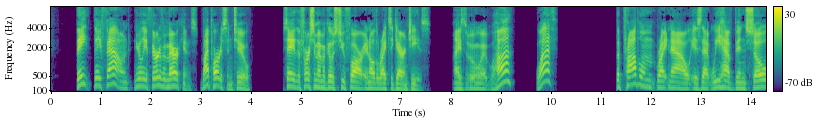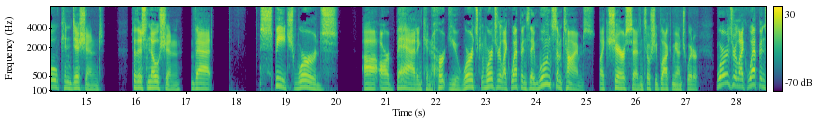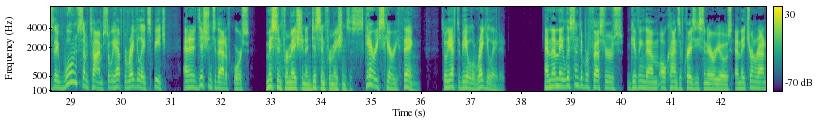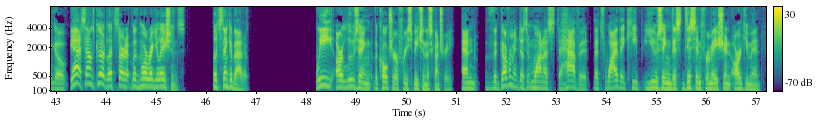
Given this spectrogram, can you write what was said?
They they found nearly a third of Americans, bipartisan too, say the First Amendment goes too far in all the rights it guarantees. I huh? What? The problem right now is that we have been so conditioned to this notion that speech, words, uh, are bad and can hurt you. Words words are like weapons; they wound sometimes, like Cher said until she blocked me on Twitter. Words are like weapons; they wound sometimes. So we have to regulate speech. And in addition to that, of course, misinformation and disinformation is a scary, scary thing. So we have to be able to regulate it. And then they listen to professors giving them all kinds of crazy scenarios, and they turn around and go, "Yeah, sounds good. Let's start with more regulations. Let's think about it." we are losing the culture of free speech in this country. And the government doesn't want us to have it. That's why they keep using this disinformation argument.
